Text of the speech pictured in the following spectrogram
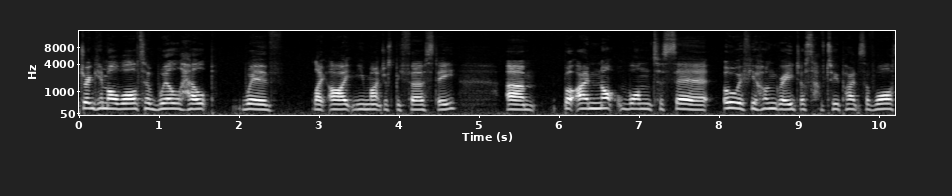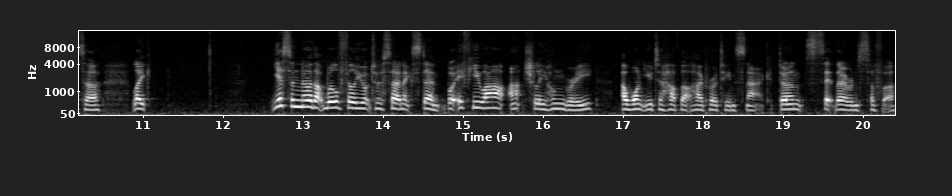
drinking more water will help with like I you might just be thirsty um, but I'm not one to say, oh, if you're hungry, just have two pints of water. Like, yes and no, that will fill you up to a certain extent. But if you are actually hungry, I want you to have that high protein snack. Don't sit there and suffer.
